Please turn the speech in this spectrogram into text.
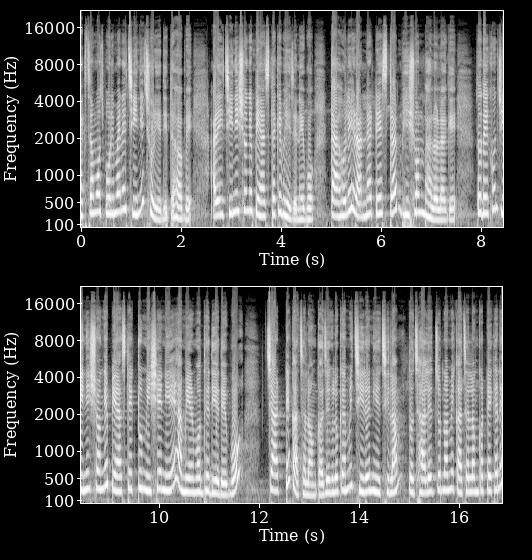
এক চামচ পরিমাণে চিনি ছড়িয়ে দিতে হবে। আর এই চিনির সঙ্গে পেঁয়াজটাকে ভেজে নেব। তাহলে রান্নার টেস্টটা ভীষণ ভালো লাগে। তো দেখুন, চিনির সঙ্গে পেঁয়াজটা একটু মিশিয়ে নিয়ে আমি এর মধ্যে দিয়ে দেব চারটে কাঁচা লঙ্কা, যেগুলোকে আমি চিড়ে নিয়েছিলাম। তো ঝালের জন্য আমি কাঁচা লঙ্কাটা এখানে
